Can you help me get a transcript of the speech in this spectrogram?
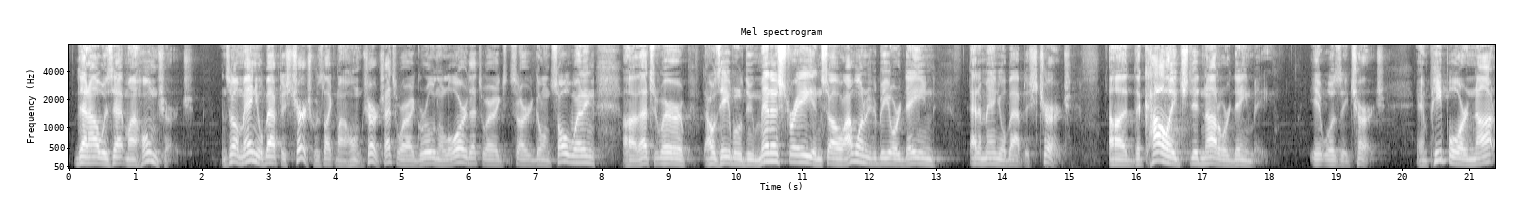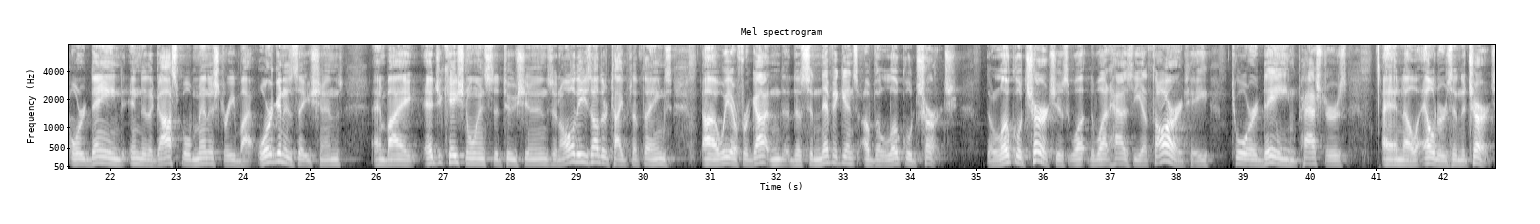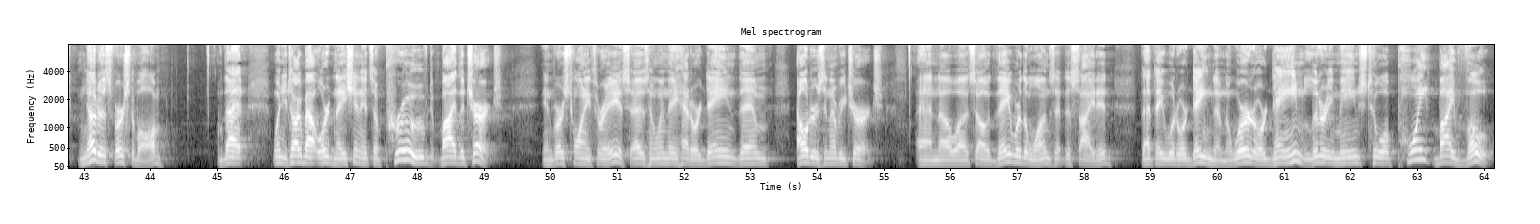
than I was at my home church. And so Emmanuel Baptist Church was like my home church. That's where I grew in the Lord. That's where I started going soul winning. Uh, that's where I was able to do ministry. And so I wanted to be ordained at Emmanuel Baptist Church. Uh, the college did not ordain me, it was a church. And people are not ordained into the gospel ministry by organizations and by educational institutions and all these other types of things, uh, we have forgotten the significance of the local church. The local church is what, what has the authority to ordain pastors and uh, elders in the church. Notice, first of all, that when you talk about ordination, it's approved by the church. In verse 23, it says, And when they had ordained them elders in every church, and uh, so they were the ones that decided that they would ordain them. The word ordain literally means to appoint by vote.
